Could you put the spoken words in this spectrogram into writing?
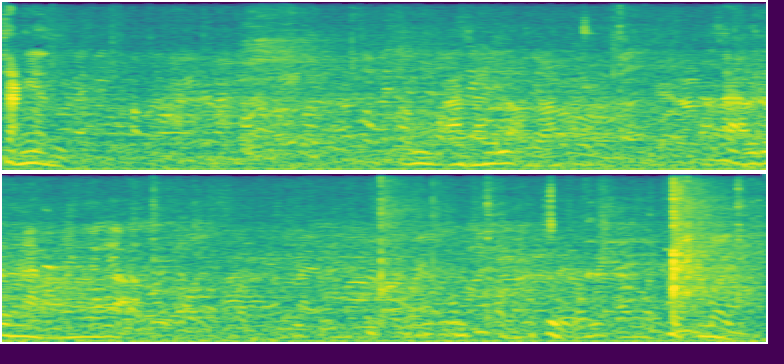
chẳng nhận à giá lợi rồi. Giá dùng nào mà người lợi không chỉ còn chủ mẹ phạt mình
